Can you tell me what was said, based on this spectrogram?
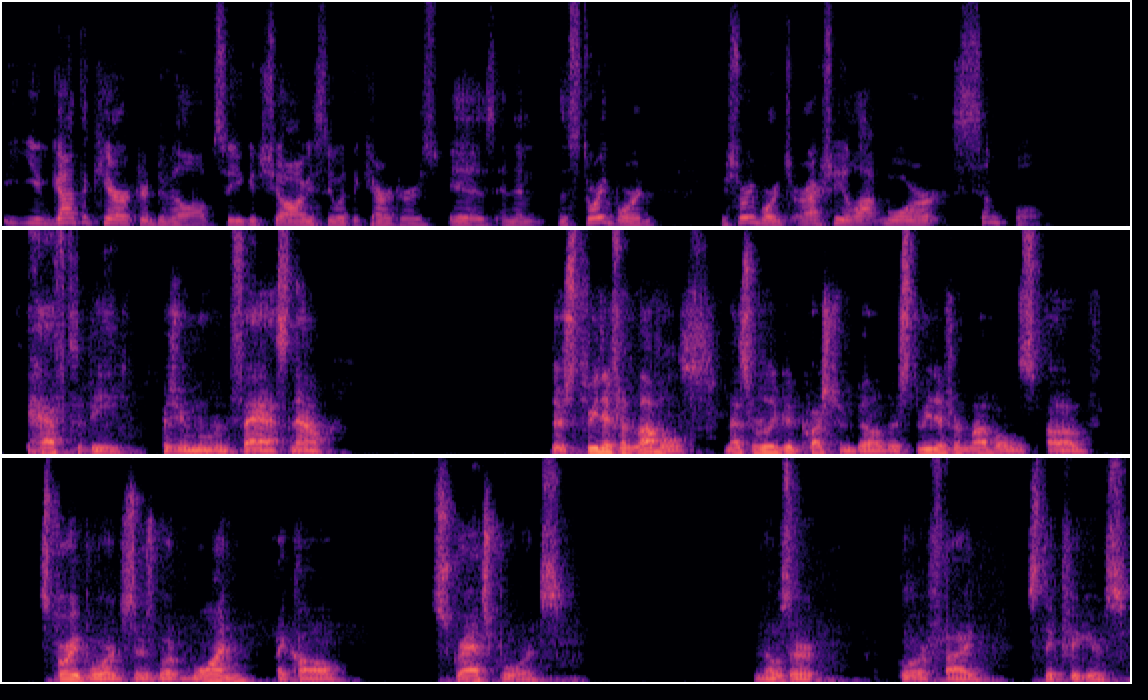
you've got the character developed, so you could show obviously what the character is, and then the storyboard, your storyboards are actually a lot more simple. They have to be because you're moving fast. Now, there's three different levels. that's a really good question, Bill. There's three different levels of storyboards. There's what one I call scratch boards. And those are glorified stick figures.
